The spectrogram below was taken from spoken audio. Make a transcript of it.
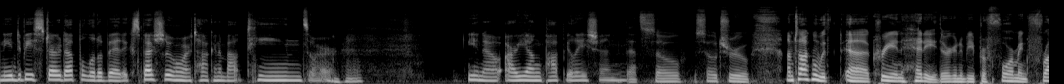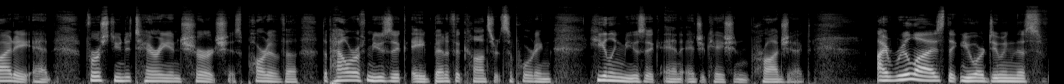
need to be stirred up a little bit especially when we're talking about teens or mm-hmm. You know our young population That's so so true. I'm talking with uh, Kri and Hettie. They're going to be performing Friday at First Unitarian Church as part of uh, the Power of Music, a benefit concert supporting healing music and education project. I realize that you are doing this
